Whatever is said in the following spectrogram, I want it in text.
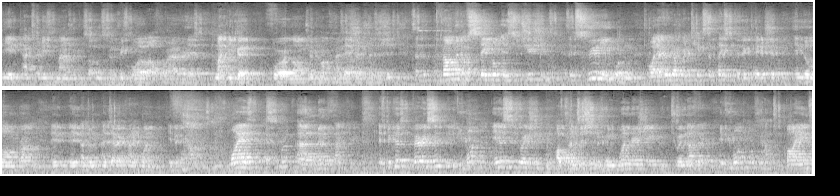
the activities of management consultants to increase oil wealth or whatever it is might be good for long-term democratization and transitions, is that the development of stable institutions is extremely important to whatever government takes the place of the dictatorship in the long run, in, in a, a democratic one if it comes. Why is this? Uh, no, thank you. It's because, very simply, if you want, in a situation of transition between one regime to another, if you want people to have to buy into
